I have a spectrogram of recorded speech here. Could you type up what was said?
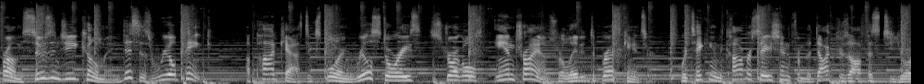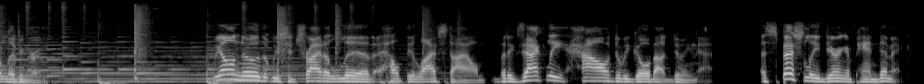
From Susan G. Komen, this is Real Pink, a podcast exploring real stories, struggles, and triumphs related to breast cancer. We're taking the conversation from the doctor's office to your living room. We all know that we should try to live a healthy lifestyle, but exactly how do we go about doing that, especially during a pandemic?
